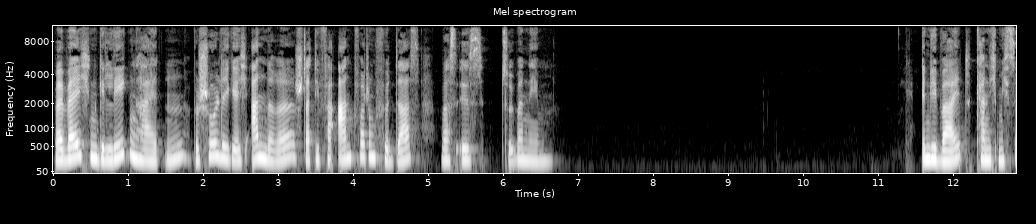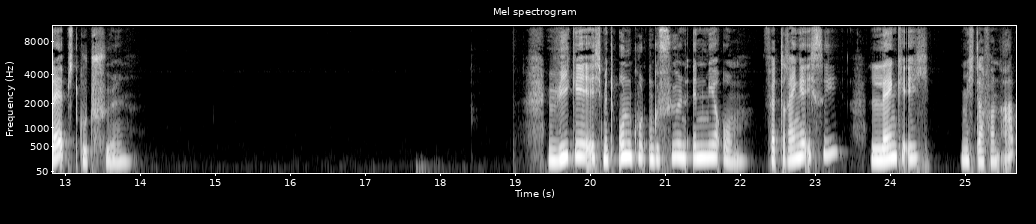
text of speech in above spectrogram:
Bei welchen Gelegenheiten beschuldige ich andere, statt die Verantwortung für das, was ist, zu übernehmen? Inwieweit kann ich mich selbst gut fühlen? Wie gehe ich mit unguten Gefühlen in mir um? Verdränge ich sie? Lenke ich mich davon ab?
